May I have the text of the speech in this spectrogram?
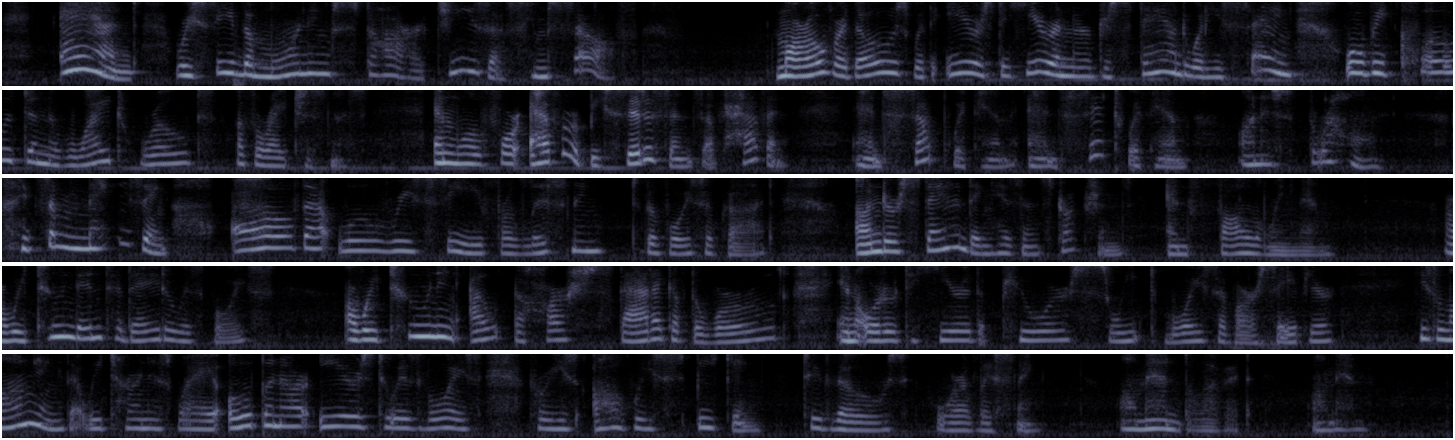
and receive the morning star, Jesus Himself. Moreover, those with ears to hear and understand what He's saying will be clothed in the white robes of righteousness and will forever be citizens of heaven and sup with Him and sit with Him on His throne. It's amazing all that we'll receive for listening to the voice of God, understanding His instructions, and following them. Are we tuned in today to His voice? Are we tuning out the harsh static of the world in order to hear the pure, sweet voice of our Savior? He's longing that we turn His way, open our ears to His voice, for He's always speaking to those who are listening. Amen, beloved. Amen.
